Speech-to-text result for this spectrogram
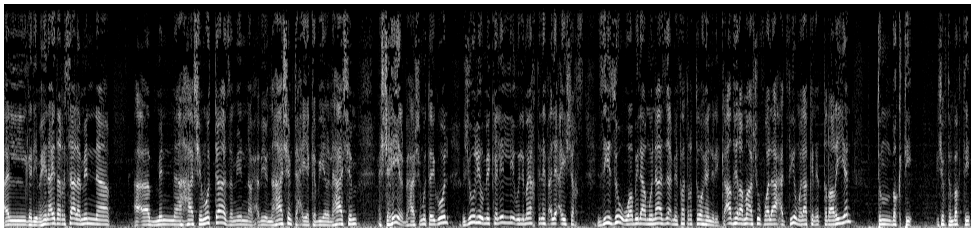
القديمة. هنا أيضا رسالة من آه، آه، من هاشموتا زميلنا وحبيبنا هاشم تحية كبيرة لهاشم الشهير بهاشموتا يقول جولي وميكاليلي واللي ما يختلف عليه أي شخص. زيزو وبلا منازع من فترته هنري. كأظهرة ما أشوف ولا أحد فيهم ولكن اضطراريا تنبكتي. شوف تنبكتي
